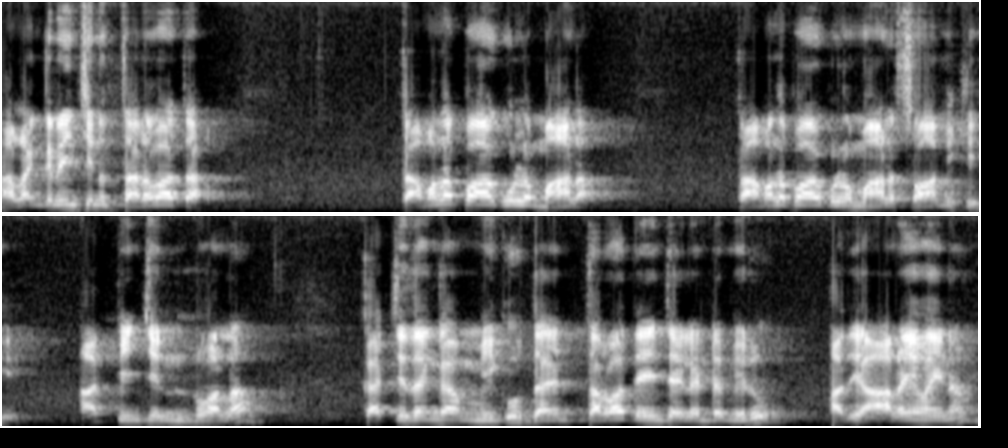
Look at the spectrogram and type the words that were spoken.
అలంకరించిన తర్వాత తమలపాకుల మాల తమలపాకుల మాల స్వామికి అర్పించిన వల్ల ఖచ్చితంగా మీకు దాని తర్వాత ఏం చేయాలంటే మీరు అది ఆలయమైనా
